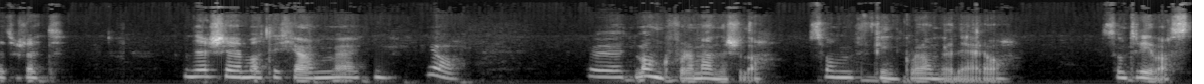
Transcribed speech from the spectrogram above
rett og slett. Det skjer med at det kommer ja, et mangfold av mennesker da, som finner hverandre der, og som trives.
